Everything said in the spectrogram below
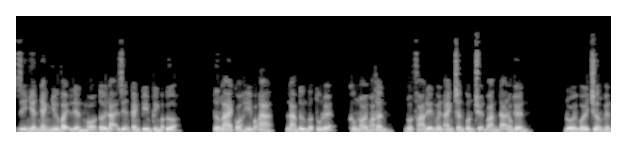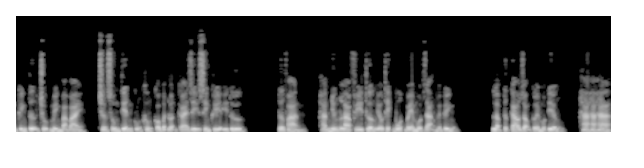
Dĩ nhiên nhanh như vậy liền mò tới đại diễn canh kim kinh bậc cửa. Tương lai có hy vọng à làm từng bước tu luyện, không nói hoa thần, đột phá đến nguyên anh chân quân chuyện bán đã đóng tuyển đối với trương huyền kính tự chụp mình bà bay trương sùng tiên cũng không có bất luận cái gì sinh khí ý tứ. Tương phản, hắn nhưng là phi thường yêu thích bút bê một dạng huyền kính. Lập tức cao giọng cười một tiếng, ha ha ha,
